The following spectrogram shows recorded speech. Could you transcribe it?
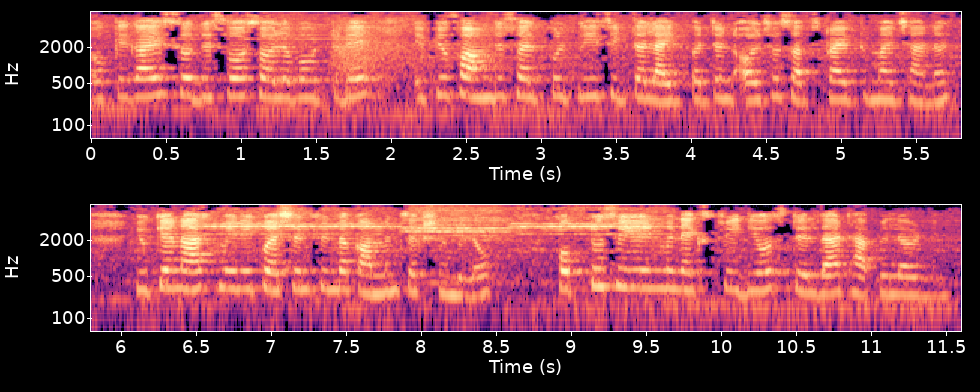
Okay guys, so this was all about today. If you found this helpful, please hit the like button. Also subscribe to my channel. You can ask me any questions in the comment section below. Hope to see you in my next videos. Till that, happy learning.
